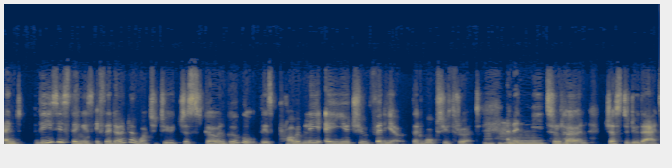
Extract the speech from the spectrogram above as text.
and the easiest thing is if they don't know what to do, just go and Google. There's probably a YouTube video that walks you through it. Mm-hmm. And they need to learn just to do that.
